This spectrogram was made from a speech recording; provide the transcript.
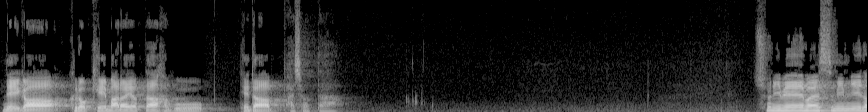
내가 그렇게 말하였다 하고 대답하셨다. 주님의 말씀입니다.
